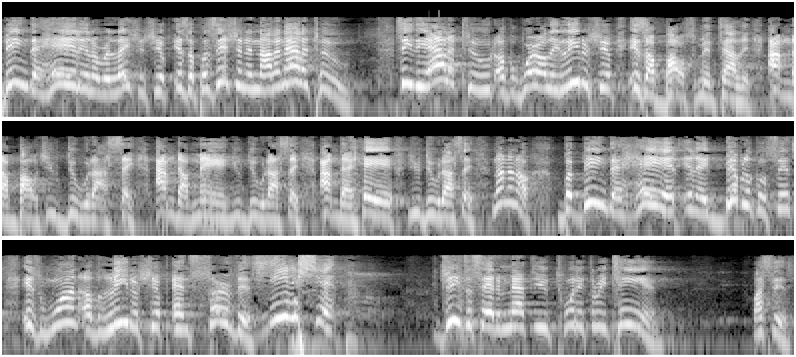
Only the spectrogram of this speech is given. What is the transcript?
Being the head in a relationship is a position and not an attitude. See, the attitude of worldly leadership is a boss mentality. I'm the boss. You do what I say. I'm the man. You do what I say. I'm the head. You do what I say. No, no, no. But being the head in a biblical sense is one of leadership and service. Leadership. Jesus said in Matthew 23, 10, watch this.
